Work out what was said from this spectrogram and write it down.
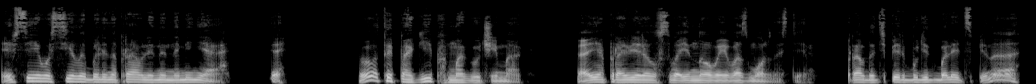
и все его силы были направлены на меня. Хе. Вот и погиб могучий маг. А я проверил свои новые возможности. Правда, теперь будет болеть спина.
